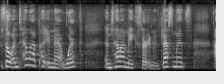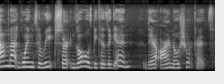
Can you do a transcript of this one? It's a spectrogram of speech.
So until I put in that work, until I make certain adjustments, I'm not going to reach certain goals because, again, there are no shortcuts.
